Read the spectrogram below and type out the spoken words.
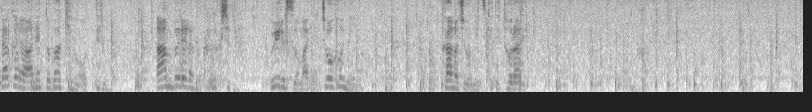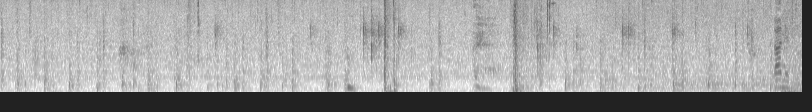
だからアネット・バーキンを追ってるの。アンブレラの科学者でウイルスをまいた張本人よ。彼女を見つけて捕らえる。アネットは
